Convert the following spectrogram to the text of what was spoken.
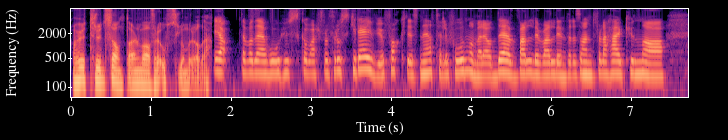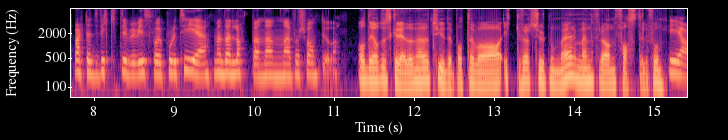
og hun trodde samtalen var fra Oslo-området. Ja, det var det hun huska. For hun skrev jo faktisk ned telefonnummeret, og det er veldig veldig interessant, for det her kunne ha vært et viktig bevis for politiet, men den lappen den eh, forsvant jo, da. Og det at du skrev det tyder på at det var ikke fra et skjult nummer, men fra en fasttelefon. Ja.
